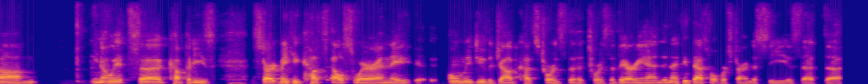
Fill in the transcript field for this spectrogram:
Um, you know it's uh, companies start making cuts elsewhere and they uh, only do the job cuts towards the towards the very end. And i think that's what we're starting to see is that uh,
